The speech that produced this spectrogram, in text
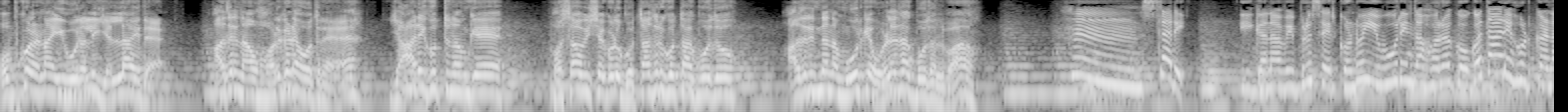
ಒಪ್ಕೊಳ್ಳೋಣ ಈ ಊರಲ್ಲಿ ಎಲ್ಲ ಇದೆ. ಆದ್ರೆ ನಾವು ಹೊರಗಡೆ ಹೋದ್ರೆ ಯಾರಿಗೊತ್ತು ನಮ್ಗೆ? ಹೊಸ ವಿಷಯಗಳು ಗೊತ್ತಾದ್ರೂ ಗೊತ್ತಾಗ್ಬೋದು. ಅದರಿಂದ ನಮ್ಮ ಊರಿಗೆ ಒಳ್ಳೇದಾಗ್ಬೋದಲ್ವಾ? ಹ್ಮ್ ಸರಿ. ಈಗ ನಾವಿಬ್ರು ಸೇರ್ಕೊಂಡು ಈ ಊರಿಂದ ಹೊರಗೆ ಹೋಗೋ ದಾರಿ ಹುಡ್ಕೋಣ.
